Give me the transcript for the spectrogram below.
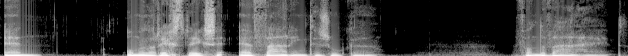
En om een rechtstreekse ervaring te zoeken van de waarheid.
